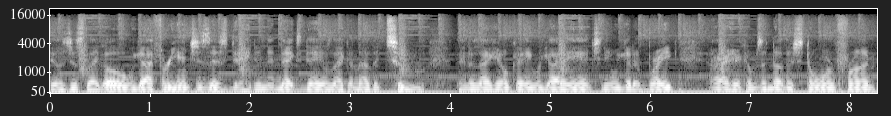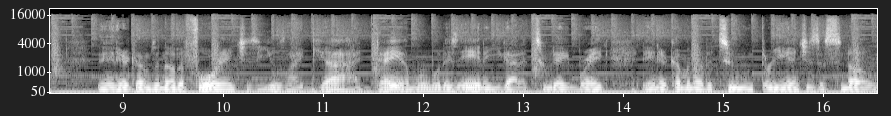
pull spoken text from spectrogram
It was just like, oh, we got three inches this day. Then the next day it was like another two. Then it was like, okay, we got an inch. And then we get a break. All right, here comes another storm front. Then here comes another four inches. You was like, God damn, when will this end? And you got a two day break. Then here come another two, three inches of snow.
